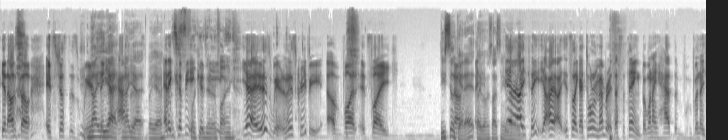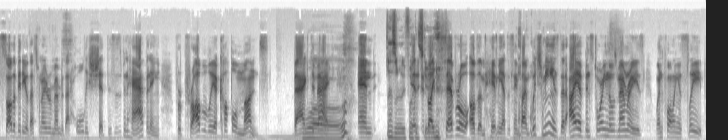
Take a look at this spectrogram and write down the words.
you know, so it's just this weird not thing yet, that happens. not yet, but yeah. And it could be, it could terrifying. be, yeah, it is weird and it's creepy. Uh, but it's like, Do you still no, get it? Like I- when was the last time you yeah, I think, yeah, I, I, it's like I don't remember it. That's the thing. But when I had the, when I saw the video, that's when I remembered that. Holy shit, this has been happening for probably a couple months, back to back, Whoa. and That's really fucking it, scary. like several of them hit me at the same time, which means that I have been storing those memories when falling asleep.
